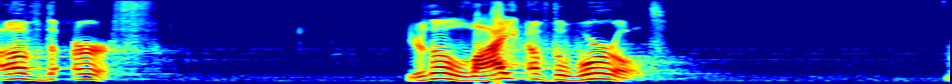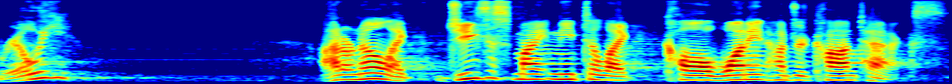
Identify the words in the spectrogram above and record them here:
of the earth, you're the light of the world. Really? I don't know, like Jesus might need to like call 1-800 contacts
